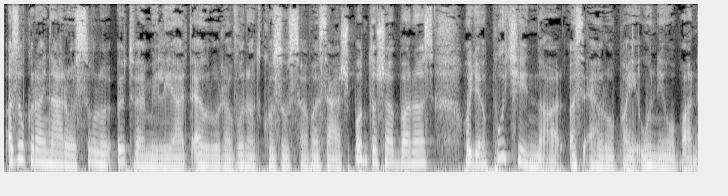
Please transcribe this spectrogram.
az Ukrajnáról szóló 50 milliárd euróra vonatkozó szavazás. Pontosabban az, hogy a Putyinnal az Európai Unióban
